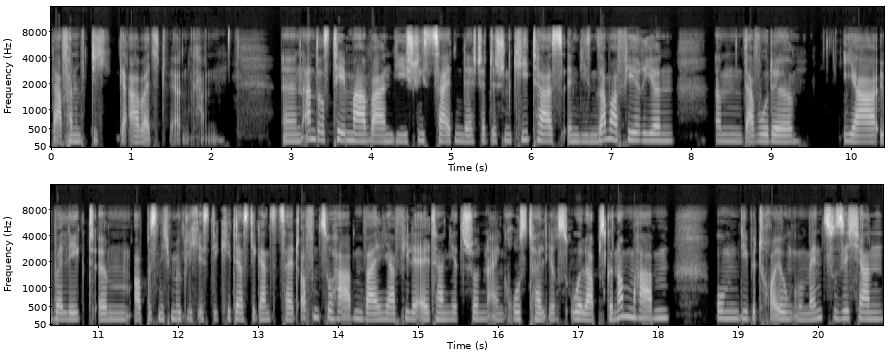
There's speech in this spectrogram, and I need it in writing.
da vernünftig gearbeitet werden kann. Ein anderes Thema waren die Schließzeiten der städtischen Kitas in diesen Sommerferien. Ähm, da wurde ja überlegt, ähm, ob es nicht möglich ist, die Kitas die ganze Zeit offen zu haben, weil ja viele Eltern jetzt schon einen Großteil ihres Urlaubs genommen haben, um die Betreuung im Moment zu sichern.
